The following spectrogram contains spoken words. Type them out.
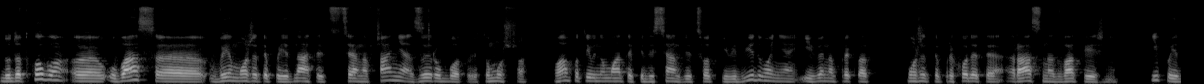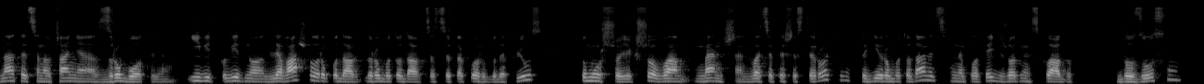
Додатково е, у вас е, ви можете поєднати це навчання з роботою, тому що вам потрібно мати 50% відвідування, і ви, наприклад, можете приходити раз на два тижні і поєднати це навчання з роботою. І відповідно для вашого роботодавця це також буде плюс, тому що якщо вам менше 26 років, тоді роботодавець не платить жодних складок до ЗУСу,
